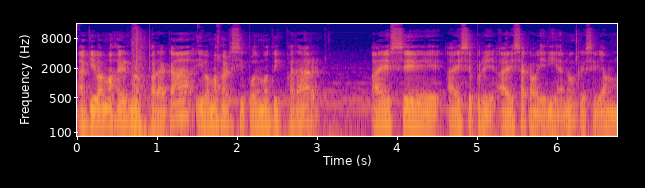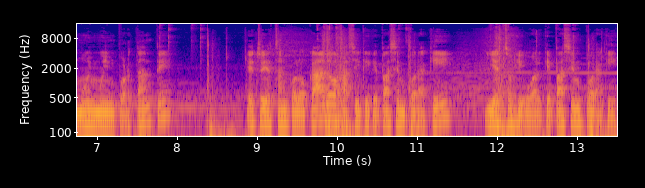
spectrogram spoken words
Aquí vamos a irnos para acá y vamos a ver si podemos disparar a ese a ese a esa caballería, ¿no? Que sería muy muy importante. Estos ya están colocados, así que que pasen por aquí y estos igual, que pasen por aquí.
